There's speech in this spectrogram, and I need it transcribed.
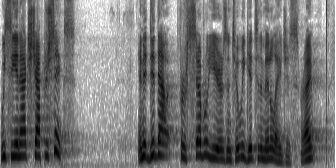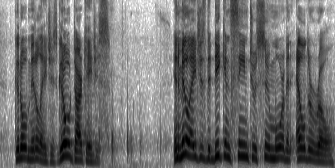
we see in Acts chapter 6. And it did that for several years until we get to the Middle Ages, right? Good old Middle Ages, good old Dark Ages. In the Middle Ages, the deacons seemed to assume more of an elder role.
